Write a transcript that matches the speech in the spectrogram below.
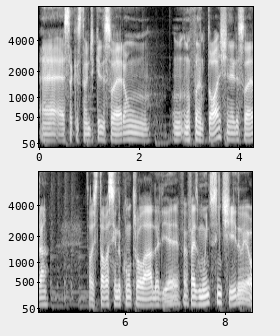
é, essa questão de que ele só era um, um, um fantoche, né? Ele só era só estava sendo controlado ali, é, fa- faz muito sentido. Eu,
